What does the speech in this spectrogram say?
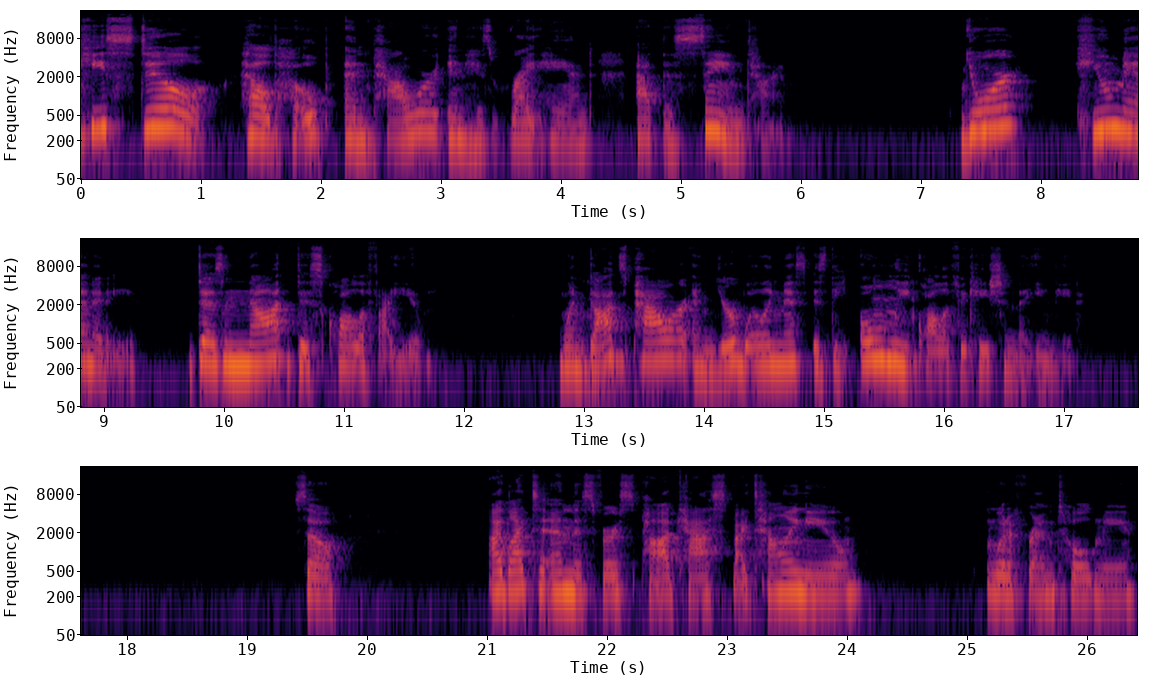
he still held hope and power in his right hand at the same time. Your humanity does not disqualify you when God's power and your willingness is the only qualification that you need. So, I'd like to end this first podcast by telling you what a friend told me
